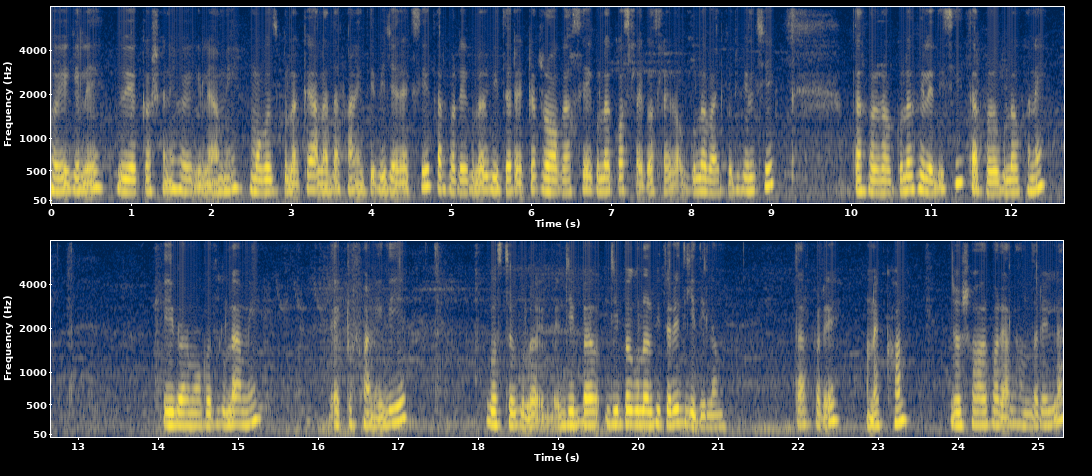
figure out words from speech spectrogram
হয়ে গেলে, দুই এক কষানি হয়ে গেলে আমি মগজগুলোকে আলাদা পানিতে ভিজে রাখছি। তারপরে এগুলোর ভিতরে একটা রগ আছে, এগুলো কসলায় কসলায় রগগুলো বাইর করে ফেলছি। তারপরে রগগুলো ফেলে দিছি, তারপর ওগুলো ওখানে এইবার মগজগুলো আমি একটু ফানি দিয়ে গোস্তগুলো জিব্বা, জিব্বাগুলোর ভিতরে দিয়ে দিলাম। তারপরে অনেকক্ষণ জোশ হওয়ার পরে আলহামদুলিল্লাহ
